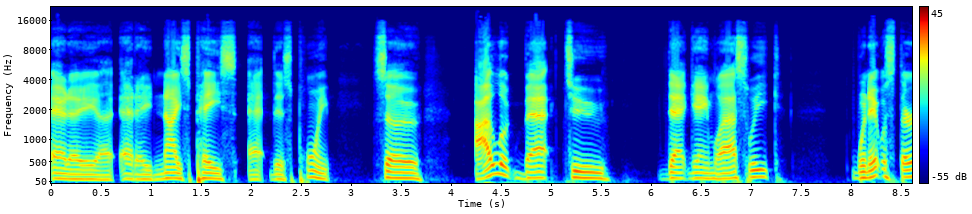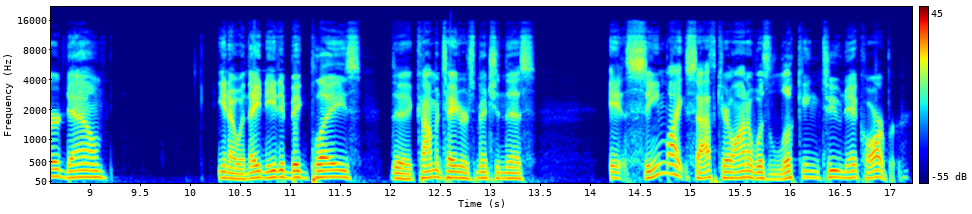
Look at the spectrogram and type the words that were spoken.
at a uh, at a nice pace at this point. So, I look back to that game last week when it was third down. You know, when they needed big plays, the commentators mentioned this. It seemed like South Carolina was looking to Nyck Harbor,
